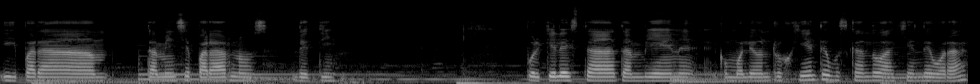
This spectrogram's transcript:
y para mm, también separarnos de ti. Porque Él está también eh, como león rugiente buscando a quien devorar.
